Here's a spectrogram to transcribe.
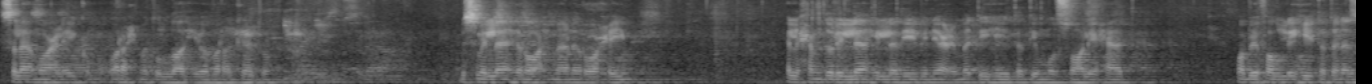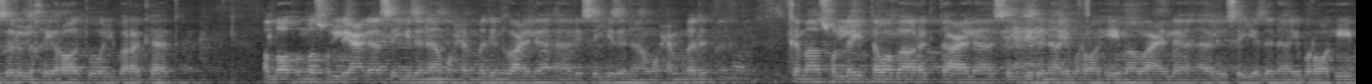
السلام عليكم ورحمة الله وبركاته. بسم الله الرحمن الرحيم. الحمد لله الذي بنعمته تتم الصالحات وبفضله تتنزل الخيرات والبركات. اللهم صل على سيدنا محمد وعلى آل سيدنا محمد كما صليت وباركت على سيدنا إبراهيم وعلى آل سيدنا إبراهيم.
